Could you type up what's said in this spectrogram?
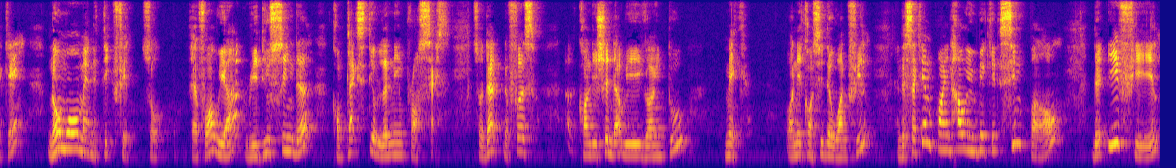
Okay, no more magnetic field. So therefore, we are reducing the complexity of learning process. So that the first uh, condition that we going to make. Only consider one field. And the second point, how we make it simple, the E field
